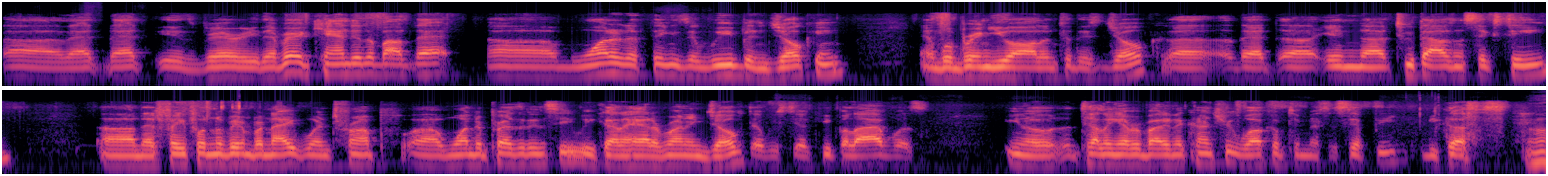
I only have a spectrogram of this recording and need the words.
Uh, that that is very. They're very candid about that. Uh, one of the things that we've been joking, and we'll bring you all into this joke uh, that uh, in uh, 2016, uh, that fateful November night when Trump won the presidency, we kind of had a running joke that we still keep alive was you know, telling everybody in the country, welcome to Mississippi, because Oh.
